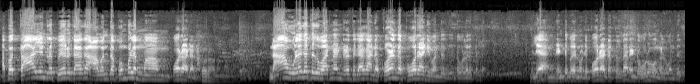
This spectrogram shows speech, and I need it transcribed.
அப்போ தாயின்ற பேருக்காக அந்த பொம்பளை மா- போராடணும். நான் உலகத்துக்கு வரணுன்றதுக்காக அந்த குழந்தை போராடி வந்தது இந்த உலகத்தில். இல்லையா? ரெண்டு பேருனுடைய போராட்டத்தில் தான் ரெண்டு உருவங்கள் வந்தது.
